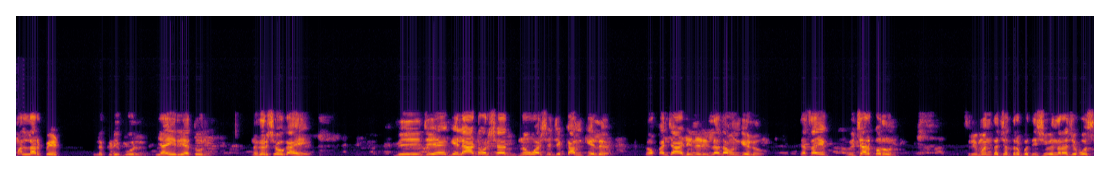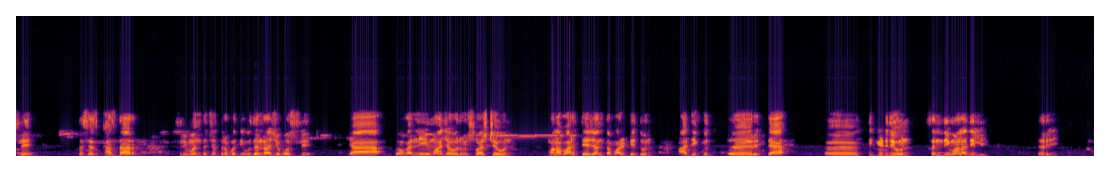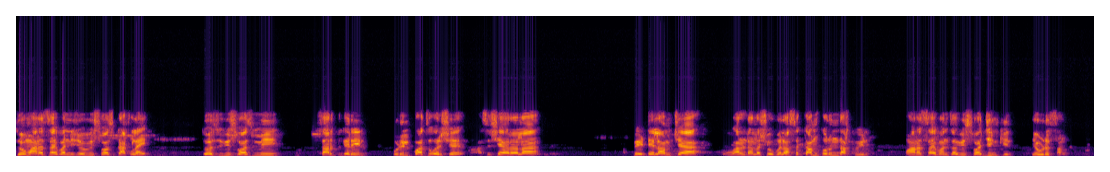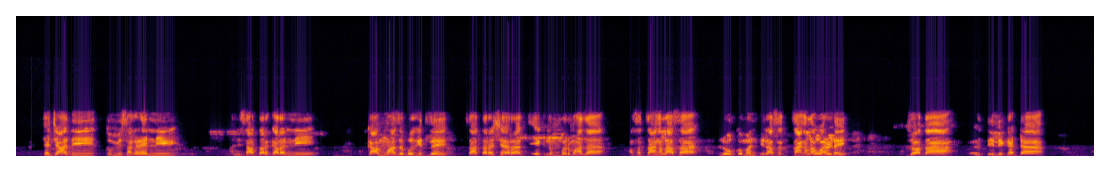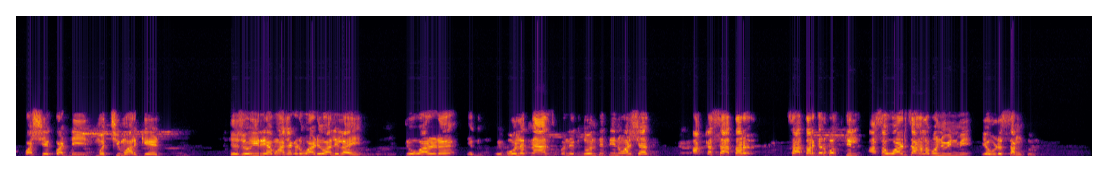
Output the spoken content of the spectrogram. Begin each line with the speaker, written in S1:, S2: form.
S1: मल्हारपेठ लकडीपूल या एरियातून नगरसेवक आहे. मी जे गेल्या आठ वर्षात नऊ वर्षात जे काम केलं लोकांच्या आडीनडीला धावून गेलो त्याचा एक विचार करून श्रीमंत छत्रपती शिवेंद्रराजे भोसले तसेच खासदार श्रीमंत छत्रपती उदयनराजे भोसले या दोघांनी माझ्यावर विश्वास ठेवून मला भारतीय जनता पार्टीतून अधिकृतरित्या तिकीट देऊन संधी मला दिली. तर जो महाराज साहेबांनी जो विश्वास टाकलाय तोच विश्वास मी सार्थ करीन. पुढील पाच वर्ष असं शहराला पेटेल आमच्या वार्डाला शोभेल असं काम करून दाखवीन. महाराज साहेबांचा विश्वास जिंकीन एवढंच सांग ह्याच्या आधी तुम्ही सगळ्यांनी आणि सातारकरांनी काम माझं बघितलंय. सातारा शहरात एक नंबर माझा असा चांगला असा लोक म्हणतील असा चांगला वार्ड आहे. जो आता तेलिकट्टा तेलीखड्डा पाचशे एक पाटी मच्छी मार्केट हे जो एरिया माझ्याकडे वाढीव आलेला आहे तो वार्ड एक मी बोलत नाही आज पण एक दोन ते तीन वर्षात अख्खा सातार सातारकर बघतील असा वार्ड चांगला बनवीन मी एवढंच सांगतो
